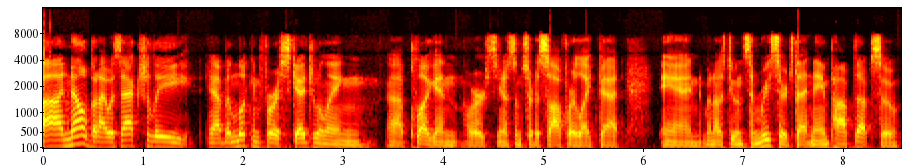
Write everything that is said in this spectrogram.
Uh, no, but I was actually yeah, I've been looking for a scheduling uh, plugin or you know some sort of software like that. And when I was doing some research, that name popped up. So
